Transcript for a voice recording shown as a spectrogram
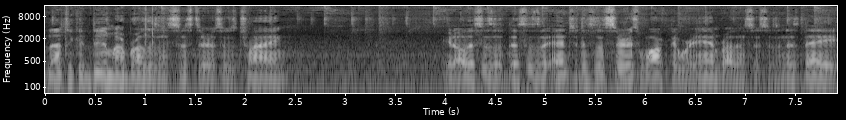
not to condemn our brothers and sisters who's trying. You know, this is a this is a this is a serious walk that we're in, brothers and sisters. And this day,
